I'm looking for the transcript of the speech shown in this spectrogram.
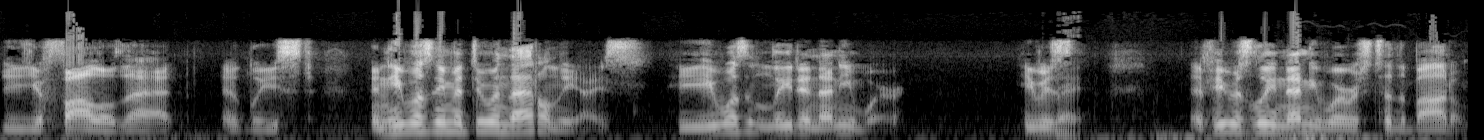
you, you follow that at least. And he wasn't even doing that on the ice. He, he wasn't leading anywhere. He was, Right. if he was leading anywhere, it was to the bottom.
